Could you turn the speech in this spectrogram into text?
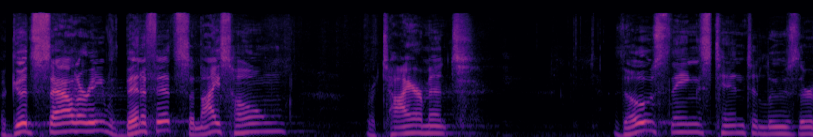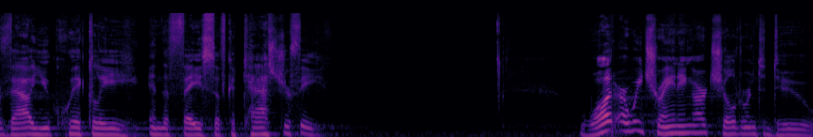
a good salary with benefits, a nice home, retirement, those things tend to lose their value quickly in the face of catastrophe. What are we training our children to do?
